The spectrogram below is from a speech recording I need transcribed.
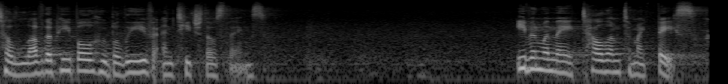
to love the people who believe and teach those things, even when they tell them to my face.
